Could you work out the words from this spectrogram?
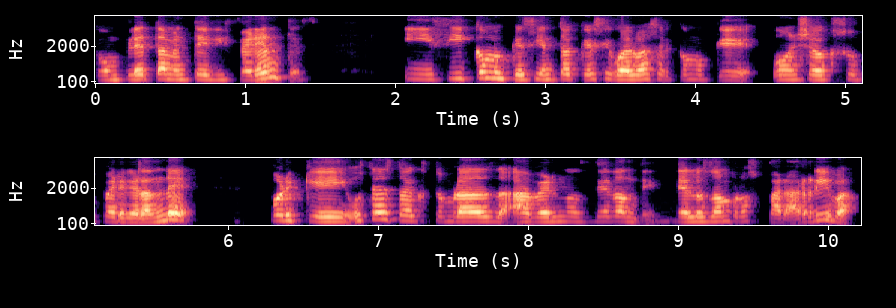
completamente diferentes. Y sí, como que siento que es igual va a ser como que un shock súper grande, porque ustedes están acostumbrados a vernos de dónde, de los hombros para arriba,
